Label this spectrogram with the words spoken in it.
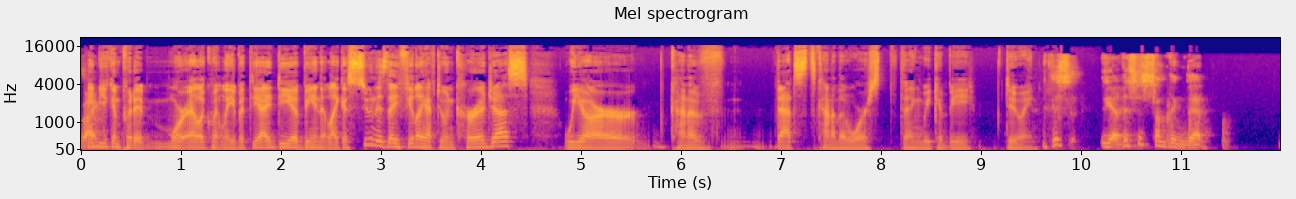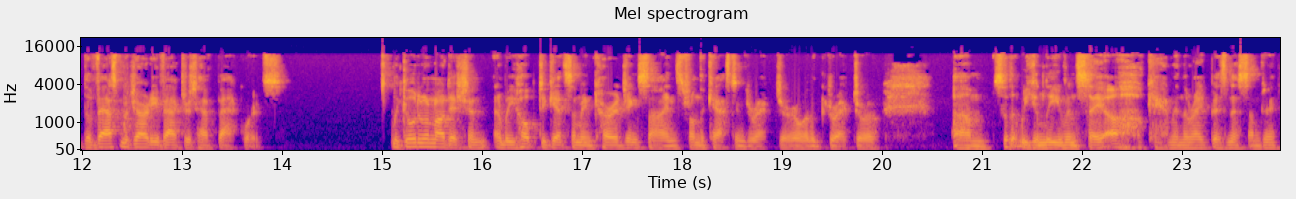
Right. Maybe you can put it more eloquently, but the idea being that like as soon as they feel they have to encourage us, we are kind of that's kind of the worst thing we could be doing. This yeah, this is something that the vast majority of actors have backwards. We go to an audition and we hope to get some encouraging signs from the casting director or the director um, so that we can leave and say, oh, okay, I'm in the right business. I'm doing.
